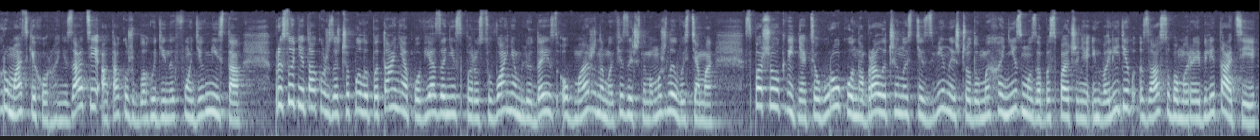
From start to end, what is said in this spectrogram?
громадських організацій, а також благодійних фондів міста. Присутні також зачепили питання, пов'язані з пересуванням людей з обмеженими фізичними можливостями. З 1 квітня цього року набрали чинності зміни щодо механізму забезпечення інвалідів засобами реабілітації.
